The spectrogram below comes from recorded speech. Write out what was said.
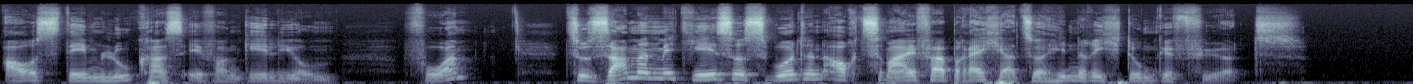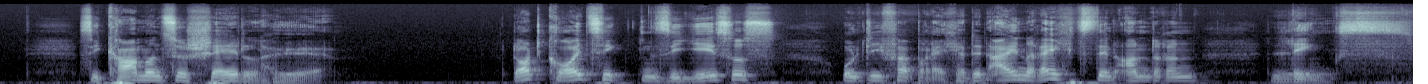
aus dem Lukas-Evangelium vor. Zusammen mit Jesus wurden auch zwei Verbrecher zur Hinrichtung geführt. Sie kamen zur Schädelhöhe. Dort kreuzigten sie Jesus und die Verbrecher, den einen rechts, den anderen links.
